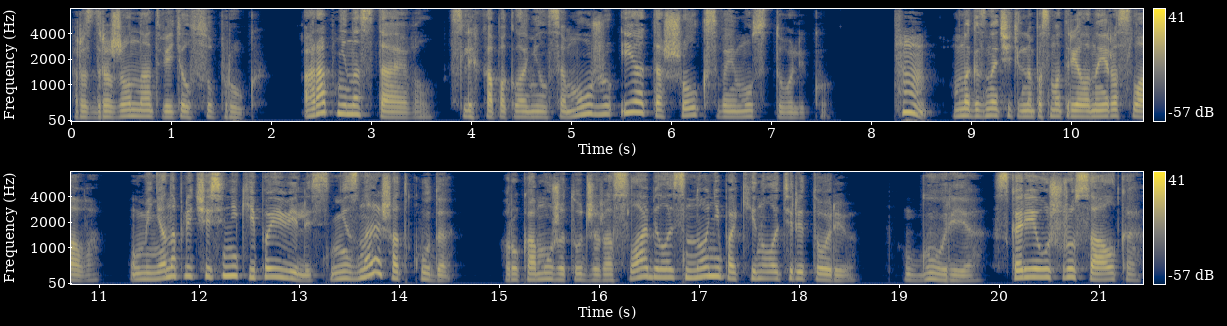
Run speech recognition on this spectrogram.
раздраженно ответил супруг. Араб не настаивал, слегка поклонился мужу и отошел к своему столику. «Хм», – многозначительно посмотрела на Ярослава. «У меня на плече синяки появились, не знаешь откуда?» Рука мужа тут же расслабилась, но не покинула территорию. Гурия, скорее уж русалка.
